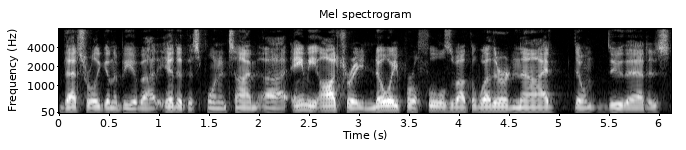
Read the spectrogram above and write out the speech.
that's really going to be about it at this point in time. Uh, Amy Autry, no April Fool about the weather. No, I don't do that. As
